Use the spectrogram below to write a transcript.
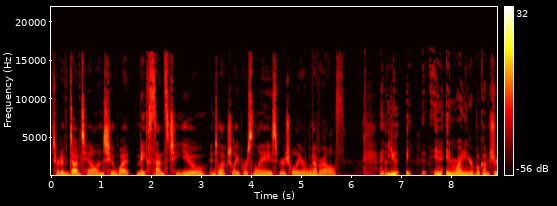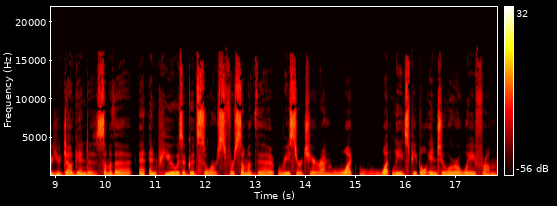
sort of dovetail into what makes sense to you intellectually, personally, spiritually, or whatever else? Uh, you, in, in, writing your book, I'm sure you dug into some of the, and, and, Pew is a good source for some of the research here on what what leads people into or away from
